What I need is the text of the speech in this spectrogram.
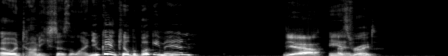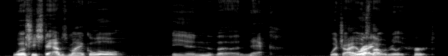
Oh, and Tommy says the line, "You can't kill the boogeyman." Yeah, And, that's right. Well, she stabs Michael in the neck, which I always Right. thought would really hurt.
